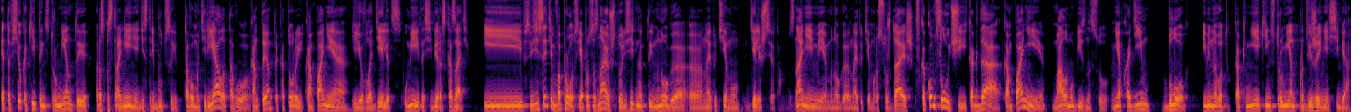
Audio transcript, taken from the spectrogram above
это все какие-то инструменты распространения, дистрибуции того материала, того контента, который компания, ее владелец умеет о себе рассказать. И в связи с этим вопрос. Я просто знаю, что действительно ты много э, на эту тему делишься там, знаниями, много на эту тему рассуждаешь. В каком случае, когда компании, малому бизнесу необходим блог, именно вот как некий инструмент продвижения себя?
